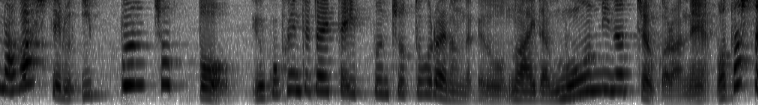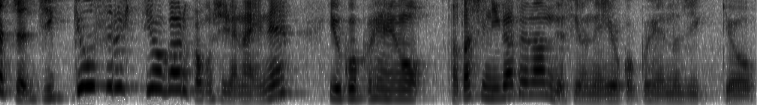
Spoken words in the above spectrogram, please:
編流してる1分ちょっと、予告編って大体1分ちょっとぐらいなんだけど、の間無音になっちゃうからね、私たちは実況する必要があるかもしれないね。予告編を。私苦手なんですよね、予告編の実況。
